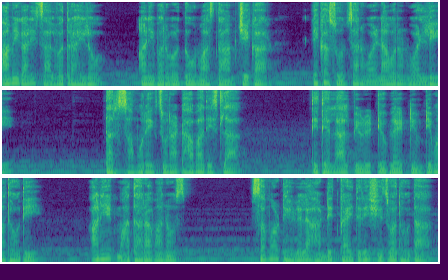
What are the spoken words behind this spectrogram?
आम्ही गाडी चालवत राहिलो आणि बरोबर दोन वाजता आमची कार एका सुनसान वळणावरून वळली. तर समोर एक जुना ढाबा दिसला. तिथे लाल पिवळी ट्यूबलाईट टिमटिमत होती आणि एक म्हातारा माणूस समोर ठेवलेल्या हंडीत काहीतरी शिजवत होता.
